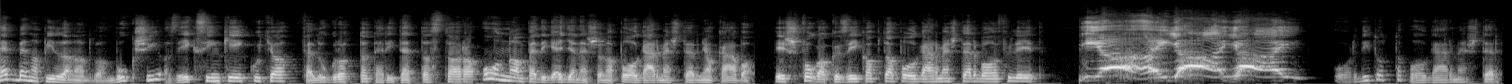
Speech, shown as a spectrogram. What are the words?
Ebben a pillanatban Buksi, az égszínkék kutya felugrott a terített asztalra, onnan pedig egyenesen a polgármester nyakába, és foga közé kapta a polgármester balfülét. Jaj, jaj, jaj! ordított a polgármester.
